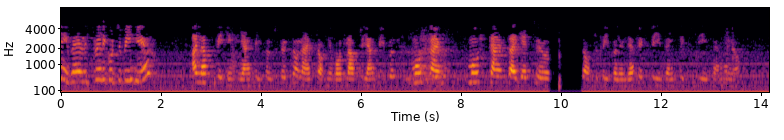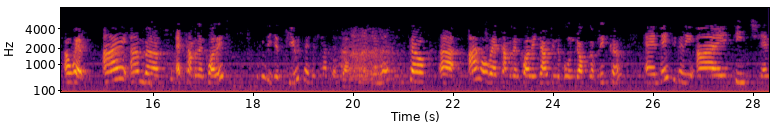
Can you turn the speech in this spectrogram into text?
Okay, well, it's really good to be here. I love speaking to young people because it's so nice talking about love to young people. Most times, most times I get to talk to people in their 50s and 60s and, you know. Oh, well, I am uh, at Cumberland College. Isn't he just cute? I just love that guy. So, uh, I'm over at Cumberland College out in the boondocks of Lidcombe. And basically, I teach and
